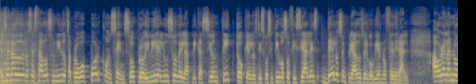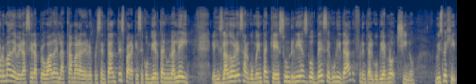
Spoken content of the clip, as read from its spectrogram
El Senado de los Estados Unidos aprobó por consenso prohibir el uso de la aplicación TikTok en los dispositivos oficiales de los empleados del gobierno federal. Ahora la norma deberá ser aprobada en la Cámara de Representantes para que se convierta en una ley. Legisladores argumentan que es un riesgo de seguridad frente al gobierno chino. Luis Mejid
